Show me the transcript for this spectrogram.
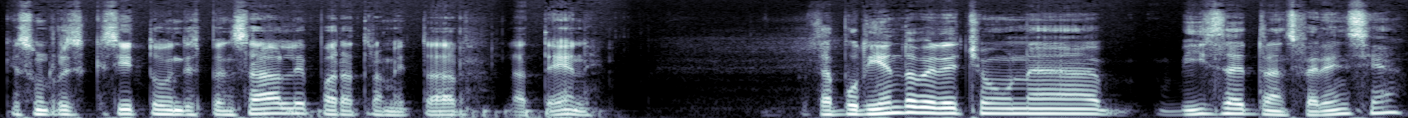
que es un requisito indispensable para tramitar la TN. O sea, pudiendo haber hecho una visa de transferencia,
